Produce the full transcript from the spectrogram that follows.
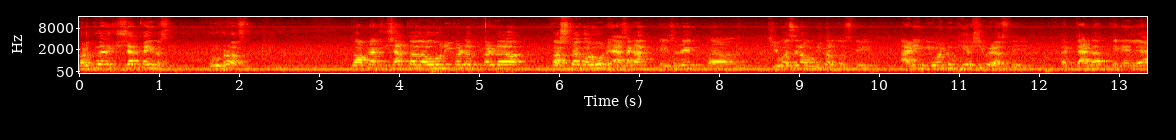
परंतु त्याच्या खिशात काही नसतं. खुळखुळ असतं. तो आपल्या खिशातला लावून इकडलं तिकडलं कष्ट करून ह्या सगळ्या हे सगळे शिवसेना उभी करत असते आणि निवडणूक ही अशी वेळ असते. तर त्यानं केलेल्या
